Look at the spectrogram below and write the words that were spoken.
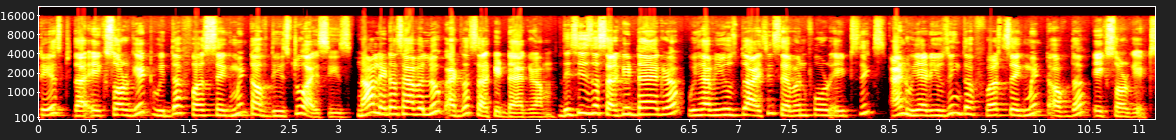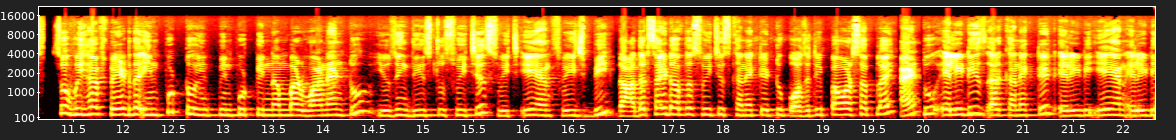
test the XOR gate with the first segment of these two ICs now let us have a look at the circuit diagram. This is the circuit diagram. We have used the IC 7486 and we are using the first segment of the XOR gates so we have fed the input to input pin number 1 and 2 using these two switches switch A and switch B. The other side side of the switch is connected to positive power supply and two LEDs are connected LED A and LED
